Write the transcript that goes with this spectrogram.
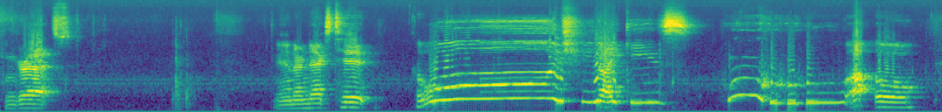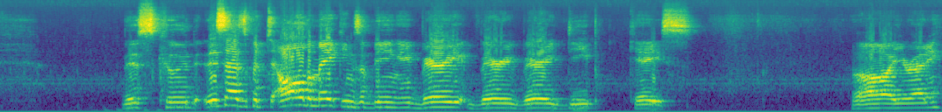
Congrats. And our next hit. Oh, shikes. Uh oh. This could. This has all the makings of being a very, very, very deep case. Oh, are you ready?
